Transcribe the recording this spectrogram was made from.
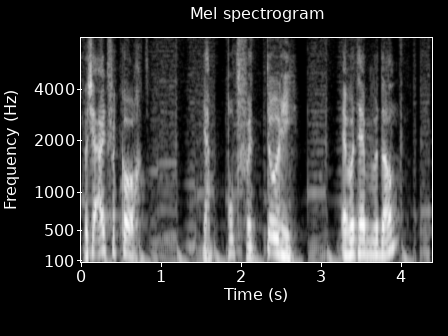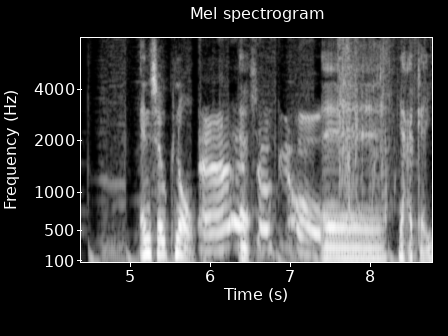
Was je uitverkocht? Ja, potverdorie. En wat hebben we dan? Enzo Knol. Eh, zo knol. Eh, ja, oké.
